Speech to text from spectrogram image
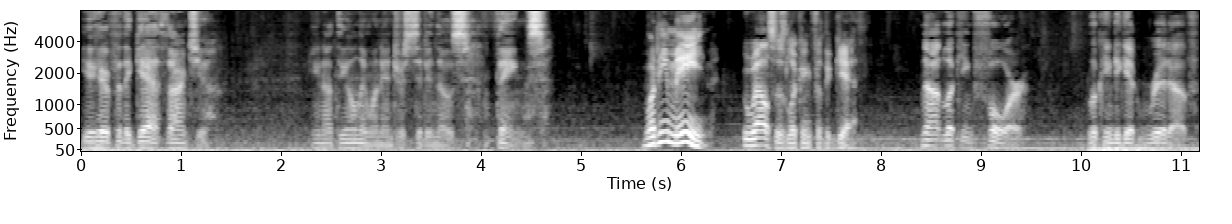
You're here for the Geth, aren't you? You're not the only one interested in those things. What do you mean? Who else is looking for the Geth? Not looking for, looking to get rid of.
